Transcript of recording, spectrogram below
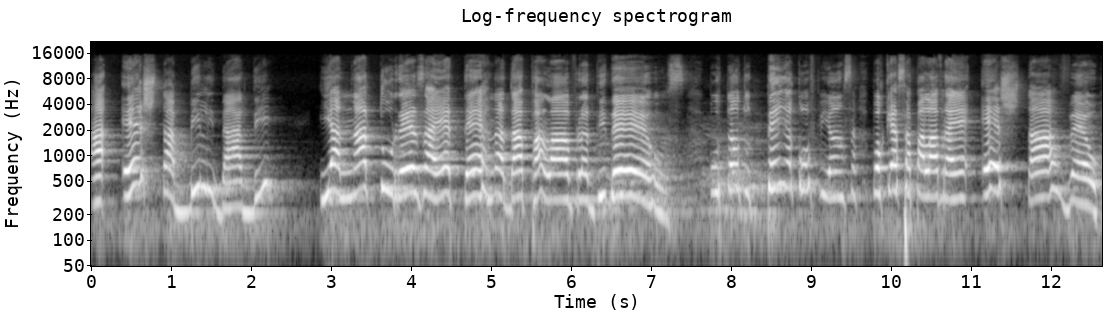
a estabilidade e a natureza eterna da palavra de Deus. Portanto, tenha confiança, porque essa palavra é estável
